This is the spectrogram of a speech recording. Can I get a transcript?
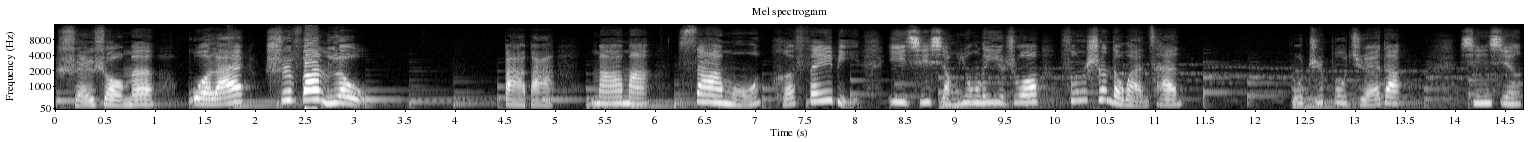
水手们过来吃饭喽！”爸爸妈妈、萨姆和菲比一起享用了一桌丰盛的晚餐。不知不觉的，星星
